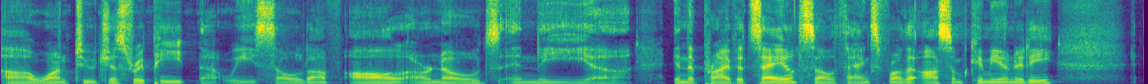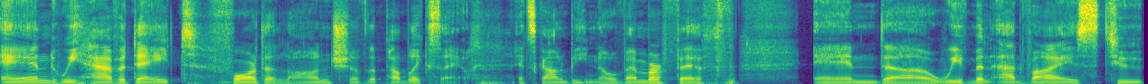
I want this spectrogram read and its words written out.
uh, want to just repeat that we sold off all our nodes in the uh, in the private sale. So thanks for the awesome community. And we have a date for the launch of the public sale. It's going to be November 5th. And uh, we've been advised to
